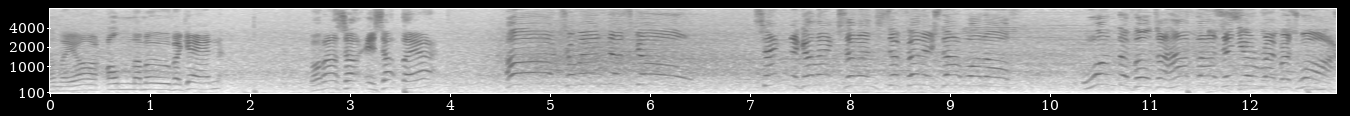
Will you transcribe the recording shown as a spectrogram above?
And they are on the move again. Morata is up there. Oh, tremendous goal! Technical excellence to finish that one off. Wonderful to have that in your repertoire.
